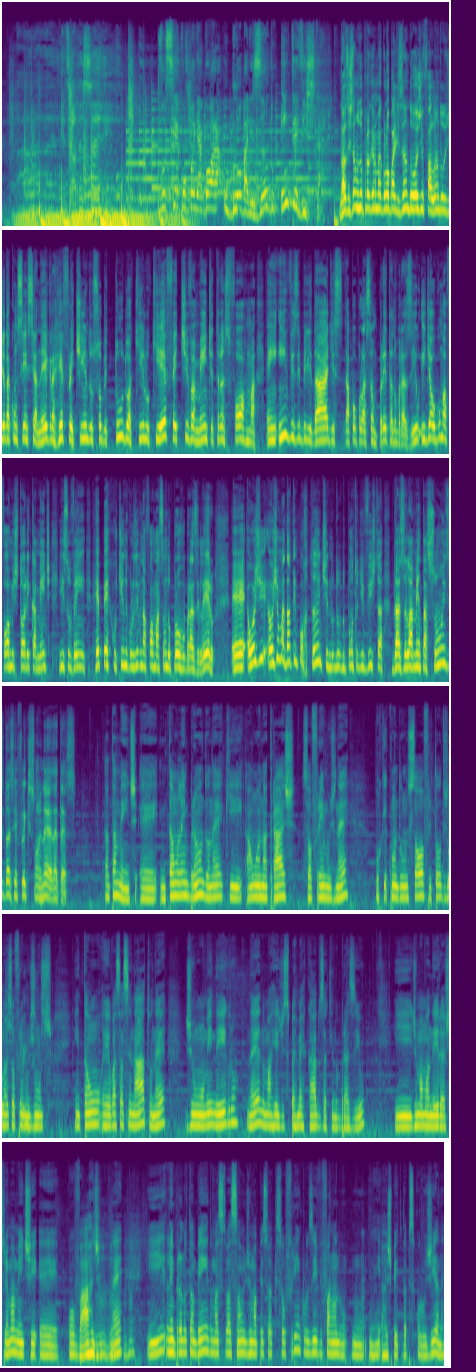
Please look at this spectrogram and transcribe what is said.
Você acompanha agora o Globalizando Entrevista. Nós estamos no programa Globalizando hoje falando do Dia da Consciência Negra, refletindo sobre tudo aquilo que efetivamente transforma em invisibilidades a população preta no Brasil e de alguma forma historicamente isso vem repercutindo inclusive na formação do povo brasileiro. É, hoje, hoje é uma data importante do, do ponto de vista das lamentações e das reflexões, né, né Tess? Exatamente. É, então, lembrando, né, que há um ano atrás sofremos, né, porque quando um sofre, todos, Todos nós sofremos, sofremos juntos. Então, é, o assassinato, né, de um homem negro, né, numa rede de supermercados aqui no Brasil e de uma maneira extremamente é, covarde, né? E lembrando também de uma situação de uma pessoa que sofria, inclusive falando hum, a respeito da psicologia, né?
